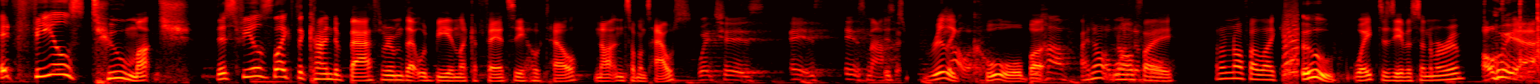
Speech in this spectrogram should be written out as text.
It feels too much This feels like the kind of bathroom that would be in like a fancy hotel, not in someone's house. which is it's it's massive. It's really Shower. cool, but I don't know if I I don't know if I like it. Ooh, wait, does he have a cinema room? Oh yeah.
